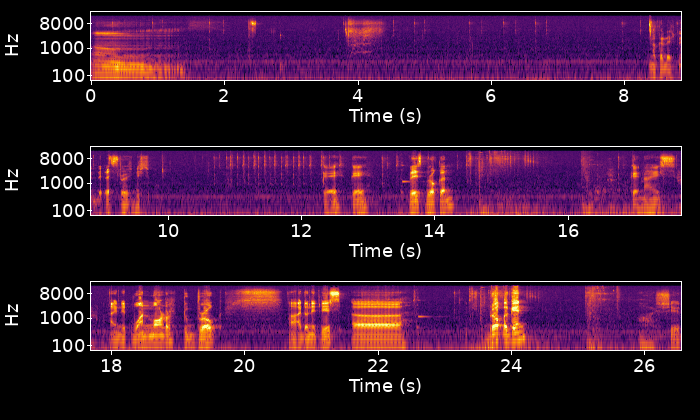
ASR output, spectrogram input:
um okay let, let's try this okay okay. Place broken. Okay nice. I need one more to broke. Uh, I don't need this. Uh, broke again. Oh shit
